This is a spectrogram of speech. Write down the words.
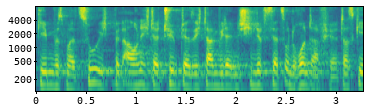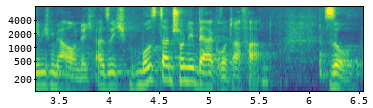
geben wir es mal zu, ich bin auch nicht der Typ, der sich dann wieder in den Skilift setzt und runterfährt. Das gebe ich mir auch nicht. Also ich muss dann schon den Berg runterfahren. So.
